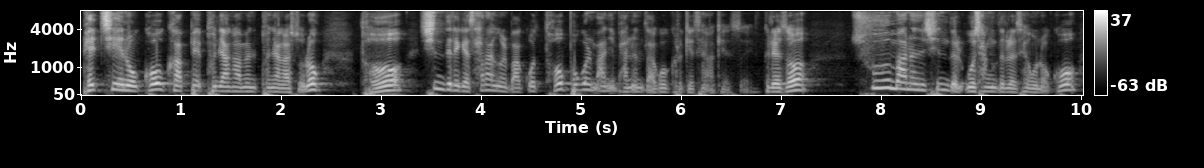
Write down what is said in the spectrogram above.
배치해 놓고 그 앞에 분양하면 분양할수록 더 신들에게 사랑을 받고 더 복을 많이 받는다고 그렇게 생각했어요. 그래서 수많은 신들 우상들을 세워놓고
